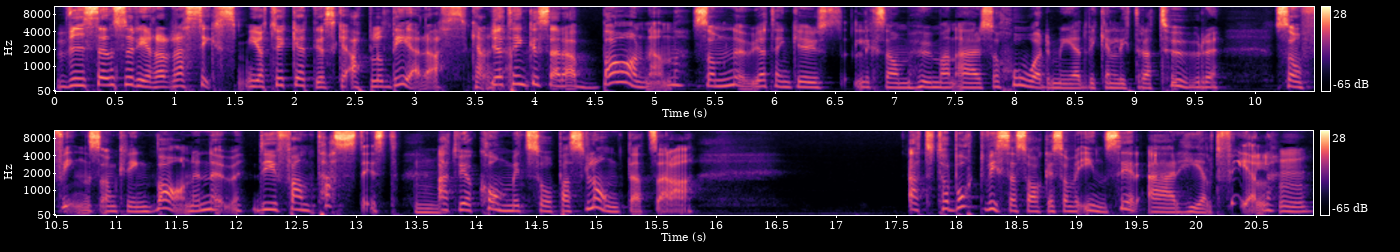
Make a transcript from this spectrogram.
vi censurerar rasism. Jag tycker att det ska applåderas kanske. Jag tänker så här, barnen som nu, jag tänker just liksom hur man är så hård med vilken litteratur som finns omkring barn nu. Det är ju fantastiskt att vi har kommit så pass långt att så här, att ta bort vissa saker som vi inser är helt fel. Mm.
